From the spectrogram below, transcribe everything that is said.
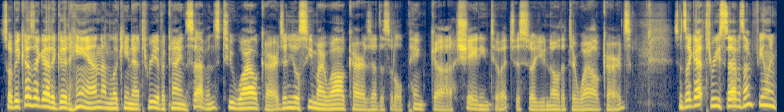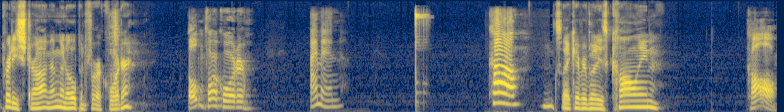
So because I got a good hand, I'm looking at three of a kind sevens, two wild cards, and you'll see my wild cards have this little pink uh, shading to it, just so you know that they're wild cards. Since I got three sevens, I'm feeling pretty strong. I'm going to open for a quarter. Open for a quarter. I'm in. Call. Looks like everybody's calling. Call.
